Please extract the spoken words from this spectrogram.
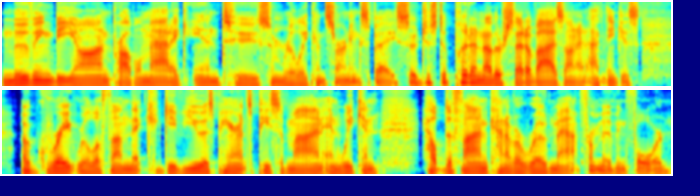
moving beyond problematic into some really concerning space. So, just to put another set of eyes on it, I think is a great rule of thumb that could give you as parents peace of mind and we can help define kind of a roadmap for moving forward.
